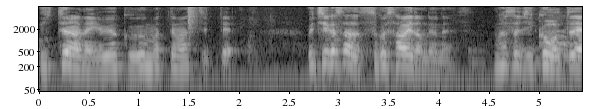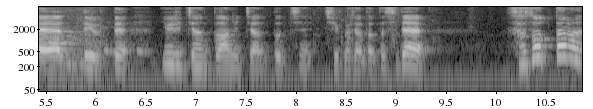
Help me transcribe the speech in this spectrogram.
行ったらね予約埋まってますって言って。うちがさすごい騒いだんだよね。マッサージ行こうぜって言ってゆりちゃんとあみちゃんとちちいこちゃんと私で誘ったの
